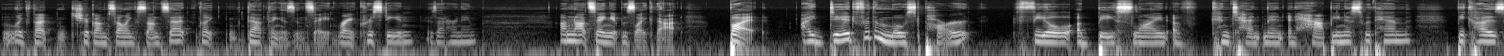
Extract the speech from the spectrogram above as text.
like that chick on Selling Sunset. Like that thing is insane, right? Christine, is that her name? I'm not saying it was like that, but I did for the most part feel a baseline of contentment and happiness with him because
